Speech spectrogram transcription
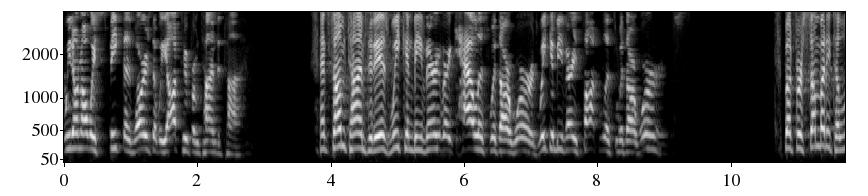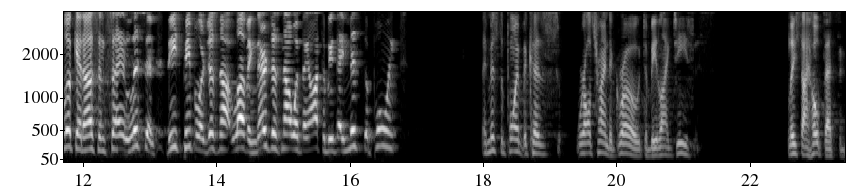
We don't always speak the words that we ought to from time to time. And sometimes it is we can be very, very callous with our words. We can be very thoughtless with our words. But for somebody to look at us and say, listen, these people are just not loving, they're just not what they ought to be, they miss the point. They miss the point because we're all trying to grow to be like Jesus. At least I hope that's the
